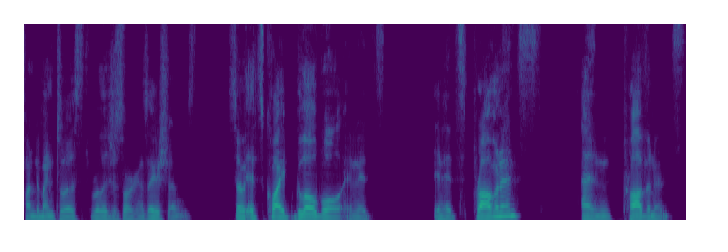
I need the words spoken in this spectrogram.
fundamentalist religious organizations. So it's quite global in its in its prominence and provenance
